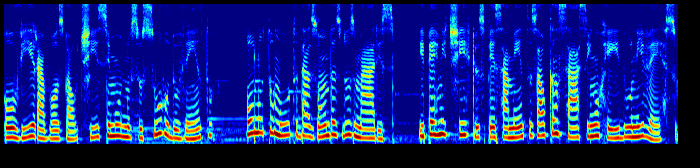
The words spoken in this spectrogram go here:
ouvir a voz do Altíssimo no sussurro do vento ou no tumulto das ondas dos mares e permitir que os pensamentos alcançassem o Rei do Universo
